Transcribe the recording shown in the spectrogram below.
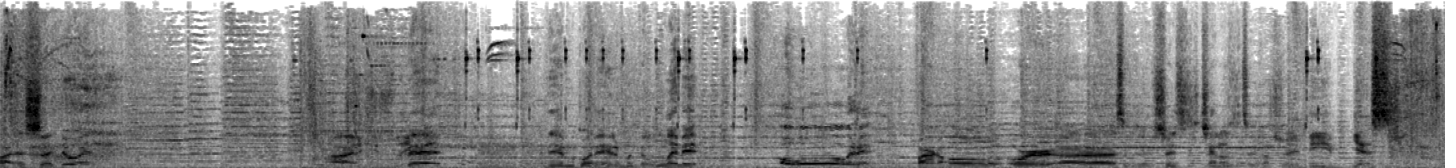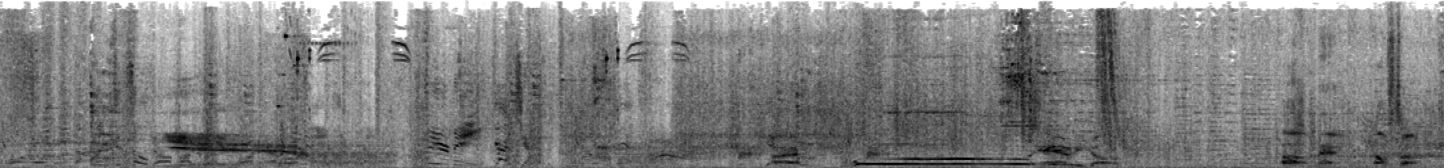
Alright, that should do it. Alright, bet. And then we're going to hit him with the limit. Oh, whoa, whoa, whoa, wait a minute. Fire in a hole or uh, some of the strength channels into concentrated beam. Yes. Yeah. Fear me! Gotcha! Alright. Woo! There we go. Oh man, that was tough.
